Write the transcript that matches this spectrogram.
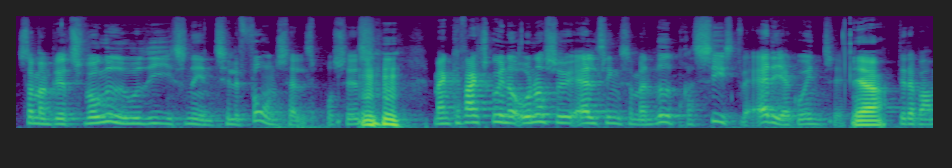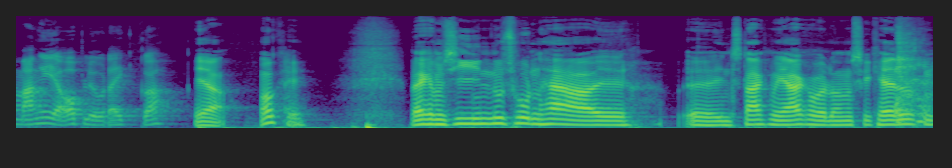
så man bliver tvunget ud i sådan en telefonsalgsproces. Mhm. Man kan faktisk gå ind og undersøge alting, så man ved præcist, hvad er det, jeg går ind til. Ja, Det er der bare mange, jeg oplever, der ikke gør. ja, okay. Hvad kan man sige? Nu tog den her øh, øh, en snak med Jakob, eller hvad man skal kalde den,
